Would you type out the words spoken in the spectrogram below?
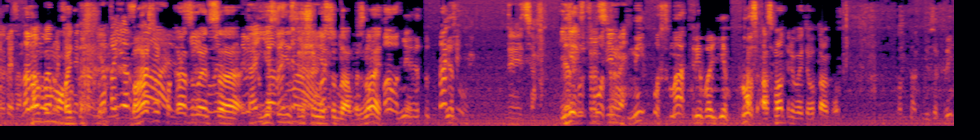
написано. На На вимогу. вимогу. Это я Багажник знаю. показывается, Да если я есть знаю. решение суда, вы знаете? Ні, тут Так я- чи ні? Дивіться. я Есть осмотр. Ми осматриваємо. Ос- Просто Осматривайте вот так вот. от так не закрити.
